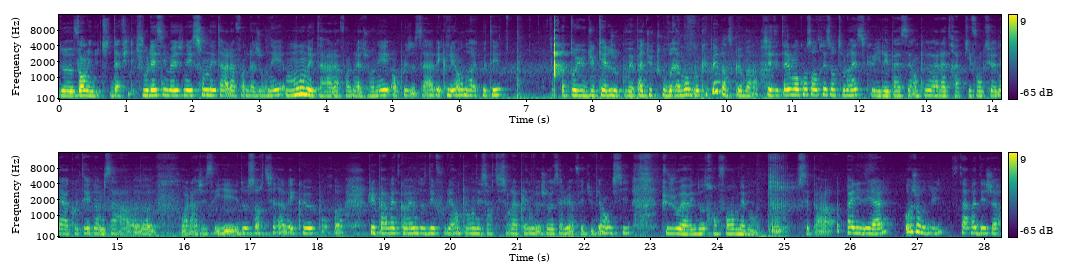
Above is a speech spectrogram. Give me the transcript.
de 20 minutes d'affilée. Je vous laisse imaginer son état à la fin de la journée, mon état à la fin de la journée. En plus de ça, avec Léandre à côté, duquel je pouvais pas du tout vraiment m'occuper parce que bah j'étais tellement concentrée sur tout le reste qu'il est passé un peu à la trappe qui fonctionnait à côté comme ça. Euh, voilà, j'essayais de sortir avec eux pour euh, lui permettre quand même de se défouler un peu. On est sorti sur la plaine de jeu, ça lui a fait du bien aussi. Puis jouer avec d'autres enfants, mais bon, c'est pas, pas l'idéal. Aujourd'hui, ça va déjà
